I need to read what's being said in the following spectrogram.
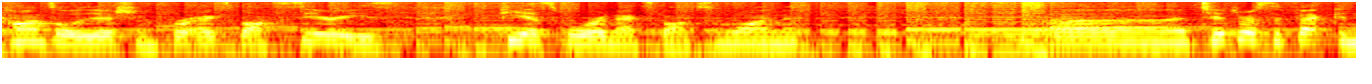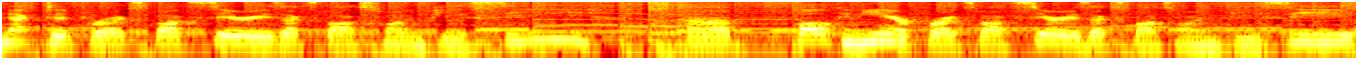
Console Edition for Xbox Series, PS4, and Xbox One. Uh, Tetris Effect Connected for Xbox Series, Xbox One, PC. Uh, Falconeer for Xbox Series, Xbox One, PC.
